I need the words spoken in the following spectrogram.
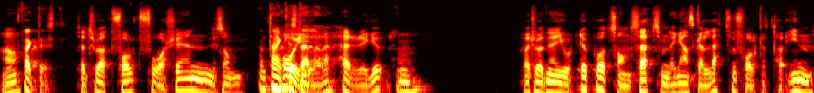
Ja. Faktiskt. Så jag tror att folk får sig en liksom... En tankeställare. Oj, herregud. Mm. Och Jag tror att ni har gjort det på ett sånt sätt som det är ganska lätt för folk att ta in.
